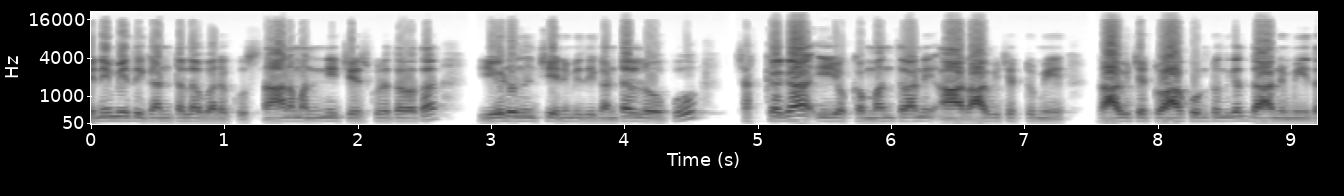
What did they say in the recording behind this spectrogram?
ఎనిమిది గంటల వరకు స్నానం అన్నీ చేసుకున్న తర్వాత ఏడు నుంచి ఎనిమిది గంటల లోపు చక్కగా ఈ యొక్క మంత్రాన్ని ఆ రావి చెట్టు మీ రావి చెట్టు ఆకు ఉంటుంది కదా దాని మీద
